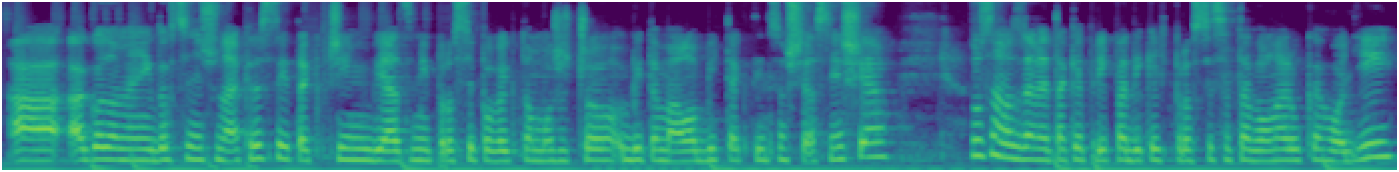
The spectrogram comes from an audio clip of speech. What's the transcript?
a ak odo mňa niekto chce niečo nakresliť, tak čím viac mi proste povie k tomu, že čo by to malo byť, tak tým som šťastnejšia. Sú samozrejme také prípady, keď proste sa tá voľná ruka hodí,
